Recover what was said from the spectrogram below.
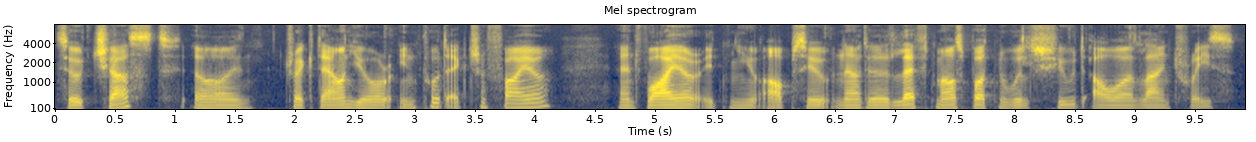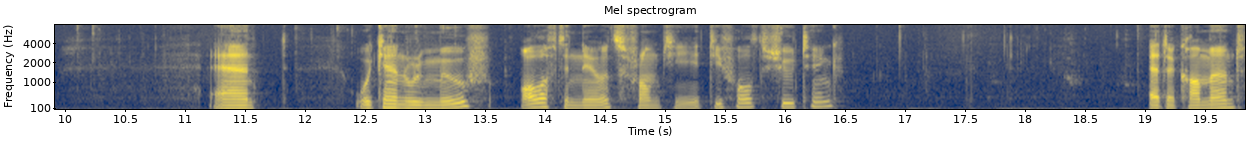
So just uh, drag down your input action fire and wire it new up. So now the left mouse button will shoot our line trace. And we can remove all of the nodes from the default shooting. Add a command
